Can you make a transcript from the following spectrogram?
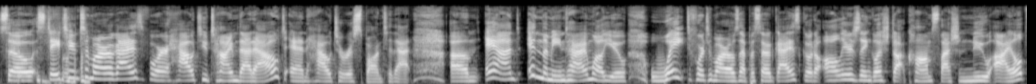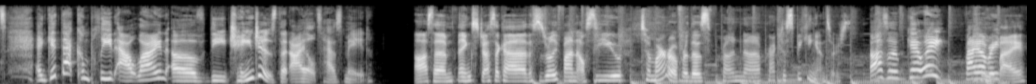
So stay tuned tomorrow, guys, for how to time that out and how to respond to that. Um, and in the meantime, while you wait for tomorrow's episode, guys, go to allearsenglish.com slash new IELTS and get that complete outline of the changes that IELTS has made. Awesome. Thanks, Jessica. This is really fun. I'll see you tomorrow for those fun uh, practice speaking answers. Awesome. Can't wait. Bye, Aubrey. Bye.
